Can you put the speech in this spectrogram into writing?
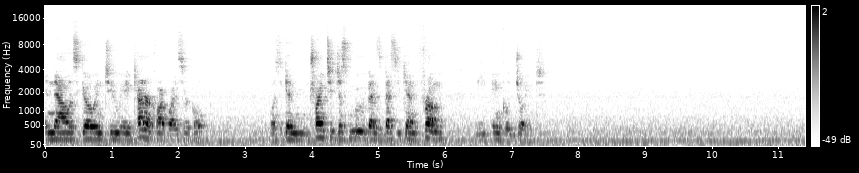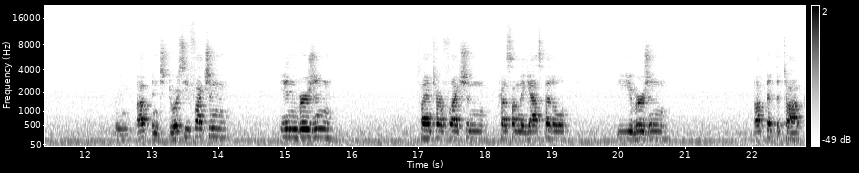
And now let's go into a counterclockwise circle. Once again, trying to just move as best you can from the ankle joint. Going up into dorsiflexion, inversion, plantar flexion, press on the gas pedal, eversion, up at the top,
